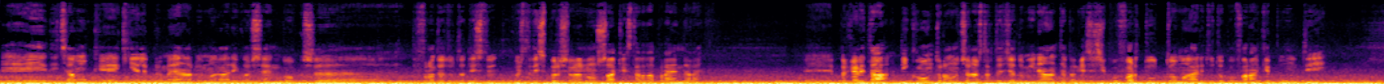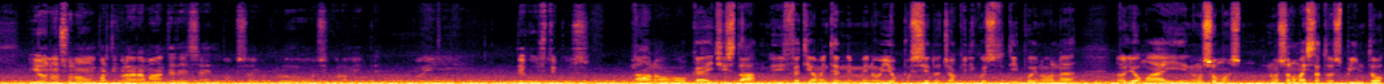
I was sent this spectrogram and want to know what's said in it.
e diciamo che chi ha le prime armi magari col sandbox eh, di fronte a tutta dis- questa dispersione non sa che strada prendere. Eh, per carità, di contro non c'è una strategia dominante perché se si può fare tutto, magari tutto può fare anche punti. Io non sono un particolare amante del sandbox, ecco, quello sicuramente. Poi de gustibus. No, no, ok, ci sta. Effettivamente nemmeno io possiedo giochi di questo tipo e non, non li ho mai. Non sono, non sono mai stato spinto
